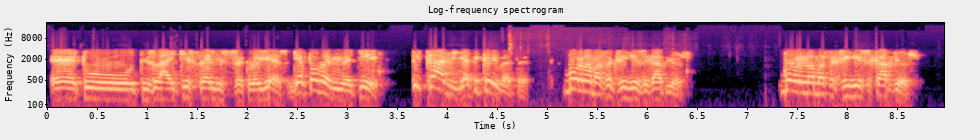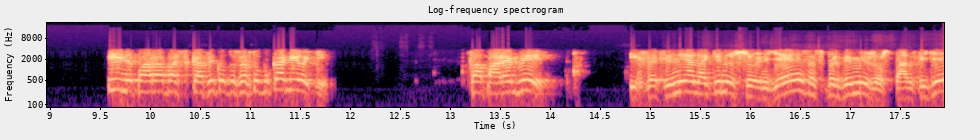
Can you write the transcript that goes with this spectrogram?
ε, του, της λαϊκής θέλησης στις εκλογές. Γι' αυτό δεν είναι εκεί. Τι κάνει, γιατί κρύβεται; Μπορεί να μας εξηγήσει κάποιος; Μπορεί να μας εξηγήσει κάποιος; Είναι παράβαση καθήκοντος αυτό που κάνει ή όχι; Θα παρέμβει. Η χθεσινή ανακοίνωση του ΕΝΓΕ, σας υπενθυμίζω, στάλθηκε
